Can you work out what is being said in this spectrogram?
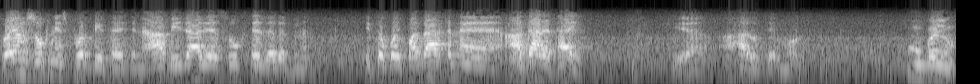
સ્વયં સુખની સ્ફૂર્તિ થાય છે આ બીજા જે સુખ છે જગત ના એ તો કોઈ પદાર્થ ને આધારે થાય કે સારું છે, મોડું. હું ગયું.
